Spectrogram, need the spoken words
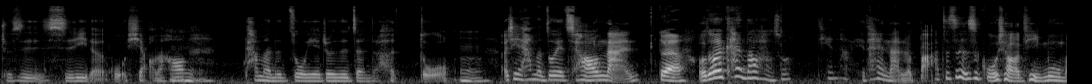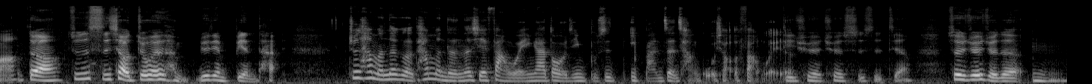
就是私立的国小，然后。嗯。他们的作业就是真的很多，嗯，而且他们作业超难，对啊，我都会看到想说，天哪，也太难了吧！这真的是国小的题目吗？对啊，就是私校就会很有点变态，就他们那个他们的那些范围，应该都已经不是一般正常国小的范围了。的确，确实是这样，所以就会觉得，嗯，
